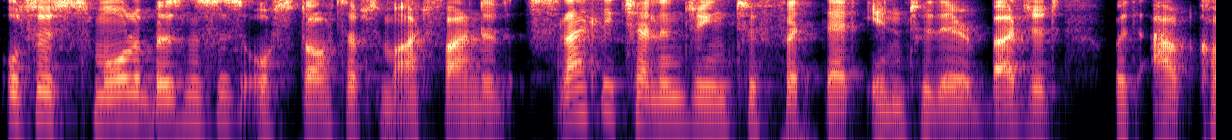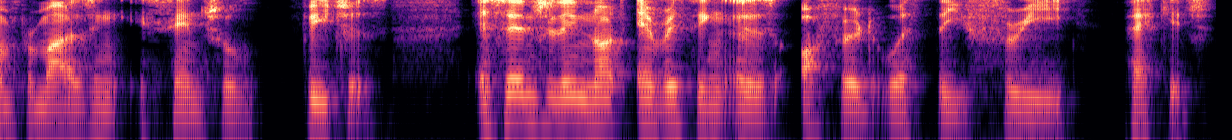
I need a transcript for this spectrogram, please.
Also, smaller businesses or startups might find it slightly challenging to fit that into their budget without compromising essential features. Essentially, not everything is offered with the free package.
